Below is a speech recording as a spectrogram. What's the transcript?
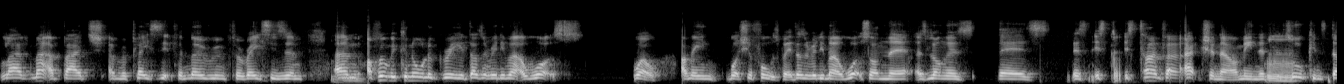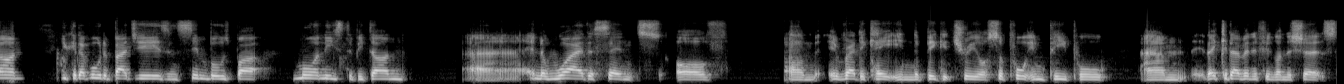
Lives Matter badge and replaces it for No Room for Racism. Um, Mm. I think we can all agree it doesn't really matter what's. Well, I mean, what's your thoughts? But it doesn't really matter what's on there as long as there's there's it's, it's time for action now. I mean, the, Mm. the talking's done. You could have all the badges and symbols, but more needs to be done uh, in a wider sense of um, eradicating the bigotry or supporting people. Um, they could have anything on the shirts.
